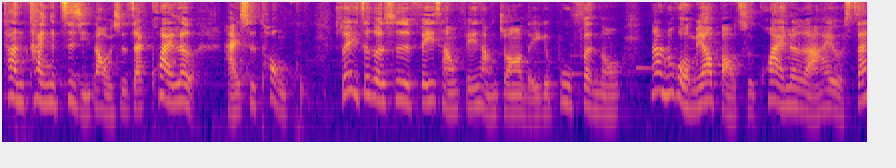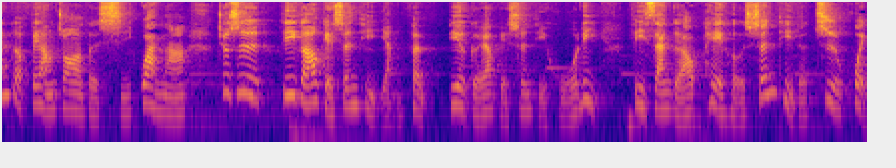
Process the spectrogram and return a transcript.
看看自己到底是在快乐还是痛苦。所以这个是非常非常重要的一个部分哦。那如果我们要保持快乐啊，还有三个非常重要的习惯啊，就是第一个要给身体养分，第二个要给身体活力，第三个要配合身体的智慧。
